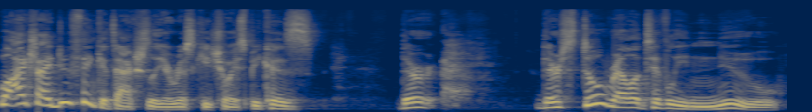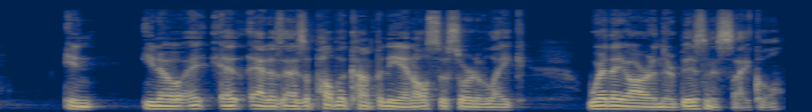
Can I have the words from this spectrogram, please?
well, actually, I do think it's actually a risky choice because they're they're still relatively new in you know as as a public company and also sort of like where they are in their business cycle.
